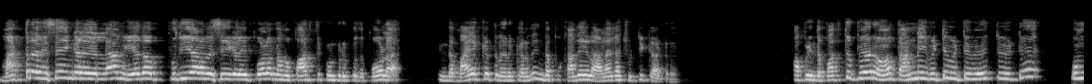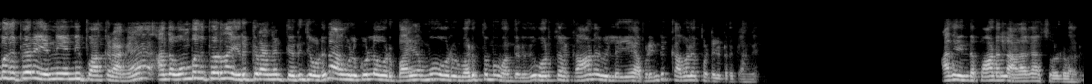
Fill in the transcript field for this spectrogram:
மற்ற விஷயங்களை எல்லாம் ஏதோ புதிய விஷயங்களைப் போல நம்ம பார்த்து கொண்டிருப்பது போல இந்த மயக்கத்துல இருக்கிறது இந்த கதையில அழகா சுட்டி காட்டுறது அப்ப இந்த பத்து பேரும் தன்னை விட்டு விட்டு விட்டு விட்டு ஒன்பது பேரை எண்ணி எண்ணி பாக்குறாங்க. அந்த ஒன்பது பேர் தான் இருக்கிறாங்கன்னு தெரிஞ்ச உடனே அவங்களுக்குள்ள ஒரு பயமும் ஒரு வருத்தமும் வந்துடுது. ஒருத்தர் காணவில்லையே அப்படின்ட்டு கவலைப்பட்டுக்கிட்டு இருக்காங்க. அதை இந்த பாடல்ல அழகா சொல்றாரு.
